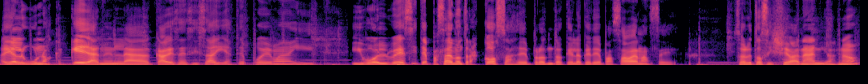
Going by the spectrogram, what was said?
Hay algunos que quedan en la cabeza decís, ay, este poema, y, y volvés y te pasan otras cosas de pronto que lo que te pasaban hace. Sobre todo si llevan años, ¿no?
